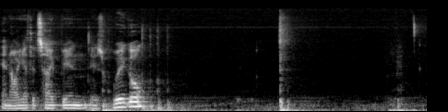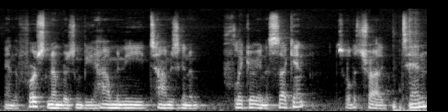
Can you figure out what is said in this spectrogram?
and all you have to type in is wiggle. And the first number is going to be how many times it's going to flicker in a second. So let's try 10,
